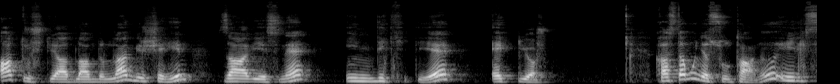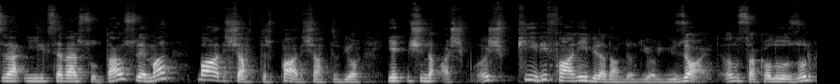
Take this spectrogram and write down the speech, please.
Atruş diye adlandırılan bir şehrin zaviyesine indik diye ekliyor. Kastamonya Sultanı, iyiliksever, iyiliksever Sultan Süleyman padişahtır, padişahtır diyor. 70'ini aşmış, piri fani bir adamdır diyor. Yüzü aydın, sakalı uzun,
